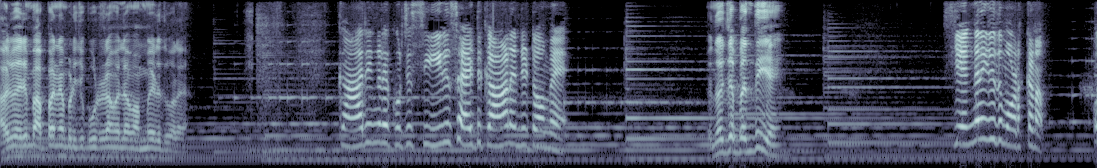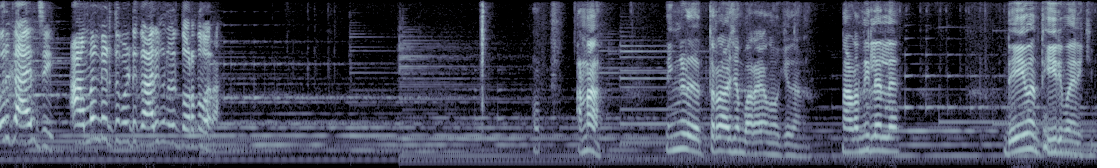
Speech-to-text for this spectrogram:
അവർ വരുമ്പോ അപ്പനെ പിടിച്ച് പൂട്ടിടാമല്ലോ മമ്മി എടുത്ത് പറയാം. കാര്യങ്ങളെ കുറിച്ച് സീരിയസ് ആയിട്ട് കാണണ്ടി ടോമേ എന്ന് വെച്ചാ ചെയ്യേ എങ്ങനെയെങ്കിലും ഇത് മുടക്കണം. ഒരു കാര്യം ചെയ് അമ്മന്റെ അടുത്ത് പോയിട്ട് കാര്യങ്ങൾ തുറന്നു പറ. അണ്ണാ നിങ്ങൾ എത്ര പ്രാവശ്യം പറയാൻ നോക്കിയതാണ്? നടന്നില്ലല്ലേ? ദൈവം തീരുമാനിക്കും.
